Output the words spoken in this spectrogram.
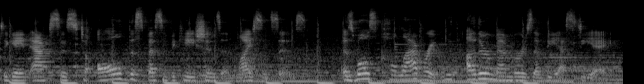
to gain access to all of the specifications and licenses, as well as collaborate with other members of the SDA.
